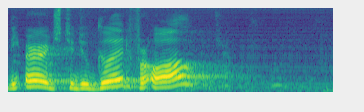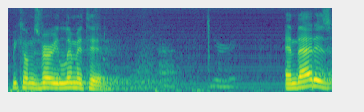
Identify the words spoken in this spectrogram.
the urge to do good for all, becomes very limited. And that is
